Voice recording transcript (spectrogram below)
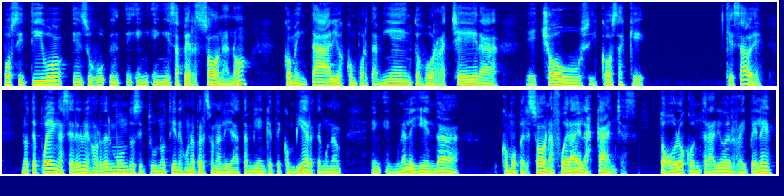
positivo en, su, en, esa persona, ¿no? Comentarios, comportamientos, borrachera, eh, shows y cosas que, que, ¿sabes? No te pueden hacer el mejor del mundo si tú no tienes una personalidad también que te convierta en una, en una leyenda como persona fuera de las canchas. Todo lo contrario del Rey Pelé.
